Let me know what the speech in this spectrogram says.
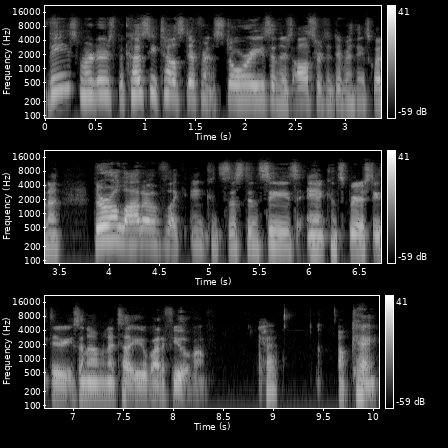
these murders, because he tells different stories and there's all sorts of different things going on, there are a lot of like inconsistencies and conspiracy theories, and I'm going to tell you about a few of them. Okay. Okay.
